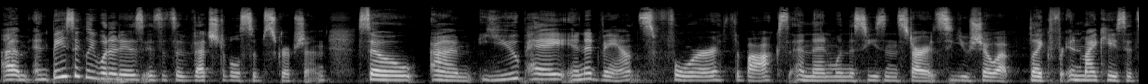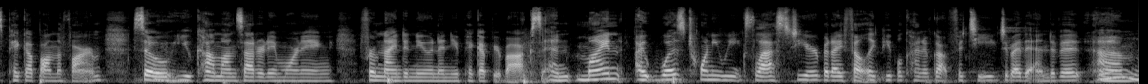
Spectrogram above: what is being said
Um, and basically what it is, is it's a vegetable subscription. So um, you pay in advance for the box and then when the season starts, you show up. Like for, in my case, it's pick up on the farm. So you come on Saturday morning from nine to noon and you pick up your box. And mine, I was 20 weeks last year, but I felt like people kind of got fatigued by the end of it. Um,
